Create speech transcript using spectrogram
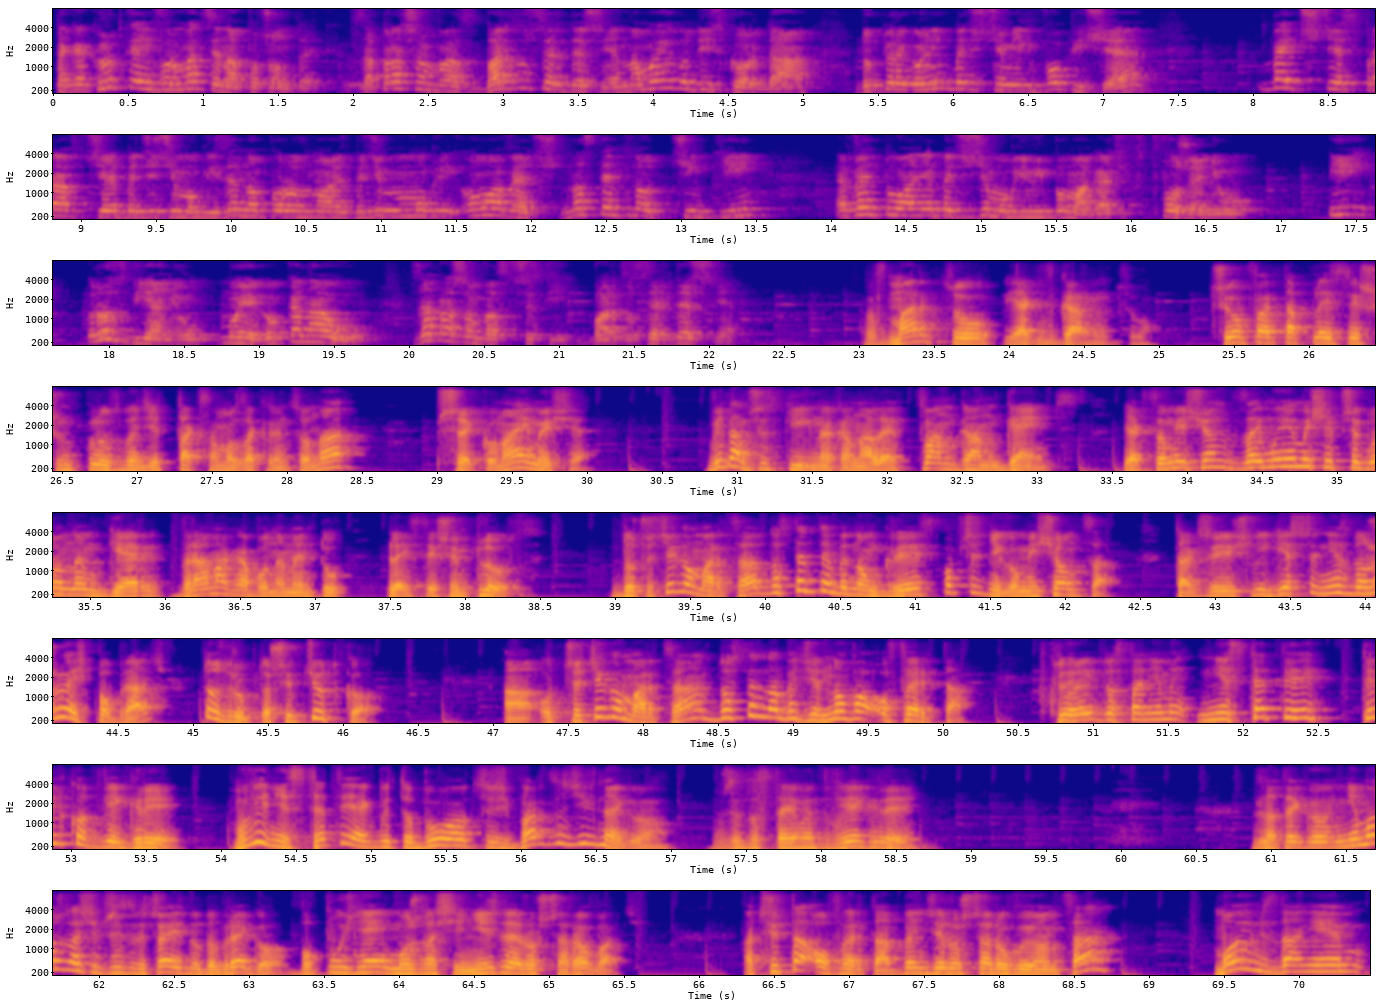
Taka krótka informacja na początek. Zapraszam Was bardzo serdecznie na mojego Discorda, do którego link będziecie mieli w opisie. Wejdźcie, sprawdźcie, będziecie mogli ze mną porozmawiać, będziemy mogli omawiać następne odcinki. Ewentualnie będziecie mogli mi pomagać w tworzeniu i rozwijaniu mojego kanału. Zapraszam Was wszystkich bardzo serdecznie. W marcu jak w garncu. Czy oferta PlayStation Plus będzie tak samo zakręcona? Przekonajmy się. Witam wszystkich na kanale FunGun Games. Jak co miesiąc zajmujemy się przeglądem gier w ramach abonamentu PlayStation Plus. Do 3 marca dostępne będą gry z poprzedniego miesiąca. Także jeśli jeszcze nie zdążyłeś pobrać, to zrób to szybciutko. A od 3 marca dostępna będzie nowa oferta, w której dostaniemy niestety tylko dwie gry. Mówię niestety, jakby to było coś bardzo dziwnego, że dostajemy dwie gry. Dlatego nie można się przyzwyczaić do dobrego, bo później można się nieźle rozczarować. A czy ta oferta będzie rozczarowująca? Moim zdaniem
